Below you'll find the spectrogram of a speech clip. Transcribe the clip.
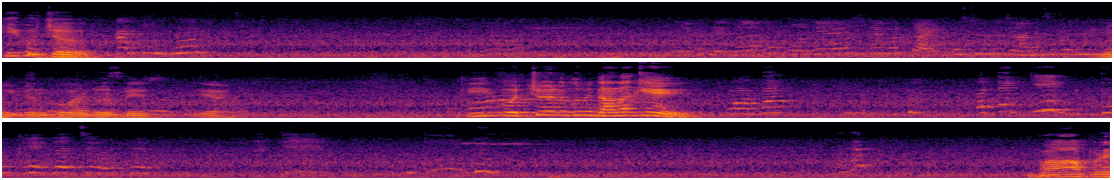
কি করছো We can go into a place. Yeah. কি করছো এটা তুমি দাদাকে বাপ রে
